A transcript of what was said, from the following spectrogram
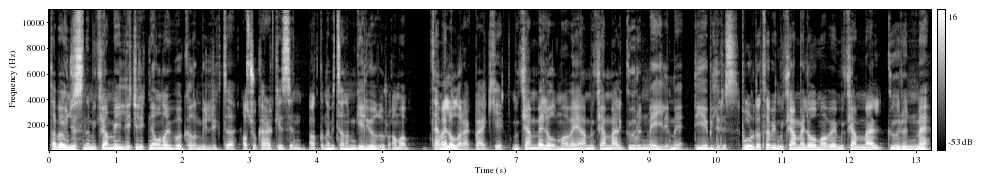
Tabii öncesinde mükemmelliyetçilik ne ona bir bakalım birlikte. Az çok herkesin aklına bir tanım geliyordur ama temel olarak belki mükemmel olma veya mükemmel görünme eğilimi diyebiliriz. Burada tabii mükemmel olma ve mükemmel görünme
